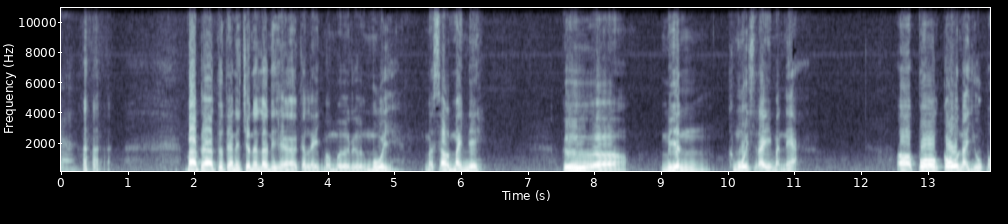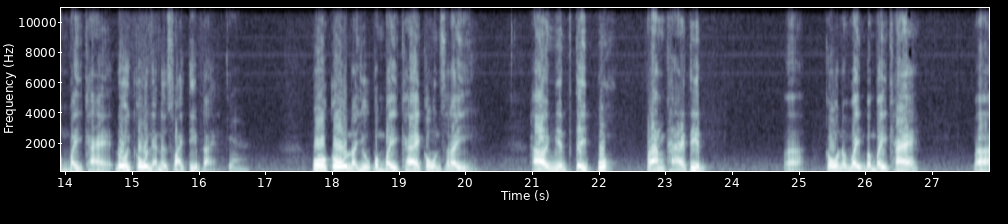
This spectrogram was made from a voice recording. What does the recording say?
ចា បាទទូទាំងជនឥឡូវនេះកលេចមកមើលរឿងមួយម្សិលមិញនេះគឺមានក្មួយស្រីម្នាក់អឺពកូនអាយុ8ខែដូចកូនអ្នកនៅស្វាយទៀបដែរចាពកូនអាយុ8ខែកូនស្រី ហើយមានផ្ទៃពោះ5ខែទៀតបាទកូន8ខែបាទ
